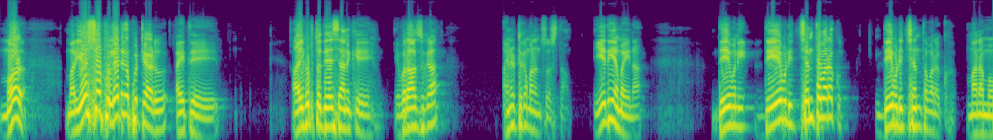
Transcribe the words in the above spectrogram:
మో మరి యోసేపు లేటుగా పుట్టాడు. అయితే ఐగుప్తు దేశానికి యువరాజుగా అయినట్టుగా మనం చూస్తాం. ఏది ఏమైనా దేవుని దేవుడిచ్చేంత వరకు దేవుడిచ్చేంత వరకు మనము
